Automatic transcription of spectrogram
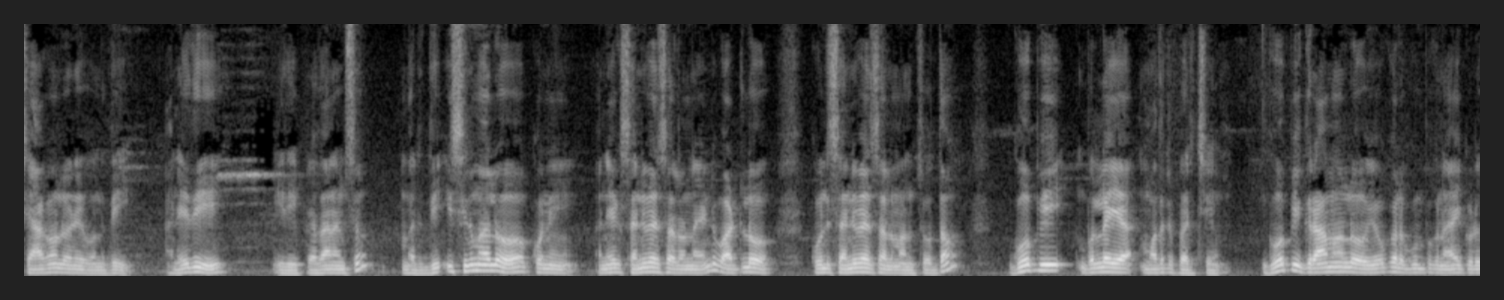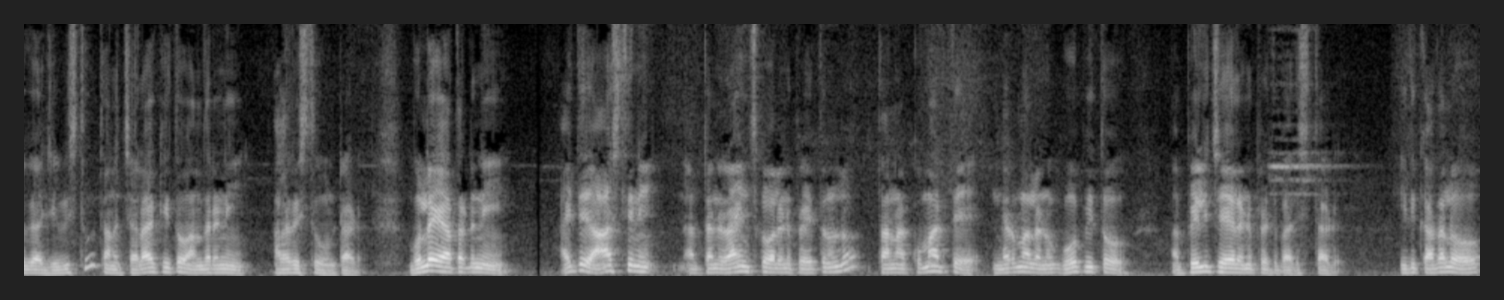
త్యాగంలోనే ఉన్నది అనేది ఇది ప్రధానాంశం మరి ఈ సినిమాలో కొన్ని అనేక సన్నివేశాలు ఉన్నాయండి. వాటిలో కొన్ని సన్నివేశాలు మనం చూద్దాం. గోపి బుల్లయ్య మొదటి పరిచయం. గోపి గ్రామంలో యువకుల గుంపుకు నాయకుడిగా జీవిస్తూ తన చలాకీతో అందరినీ అలరిస్తూ ఉంటాడు. బుల్లయ్య అతడిని అయితే ఆస్తిని తను రాయించుకోవాలనే ప్రయత్నంలో తన కుమార్తె నిర్మలను గోపితో పెళ్ళి చేయాలని ప్రతిపాదిస్తాడు. ఇది కథలో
